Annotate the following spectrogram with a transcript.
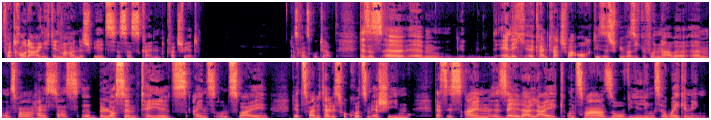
vertraue da eigentlich den Machern des Spiels, dass das kein Quatsch wird. Das ist ganz gut, ja. Das ist äh, ähm, ähnlich, äh, kein Quatsch war auch dieses Spiel, was ich gefunden habe. Ähm, und zwar heißt das äh, Blossom Tales 1 und 2. Der zweite Teil ist vor kurzem erschienen. Das ist ein Zelda-like und zwar so wie Link's Awakening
